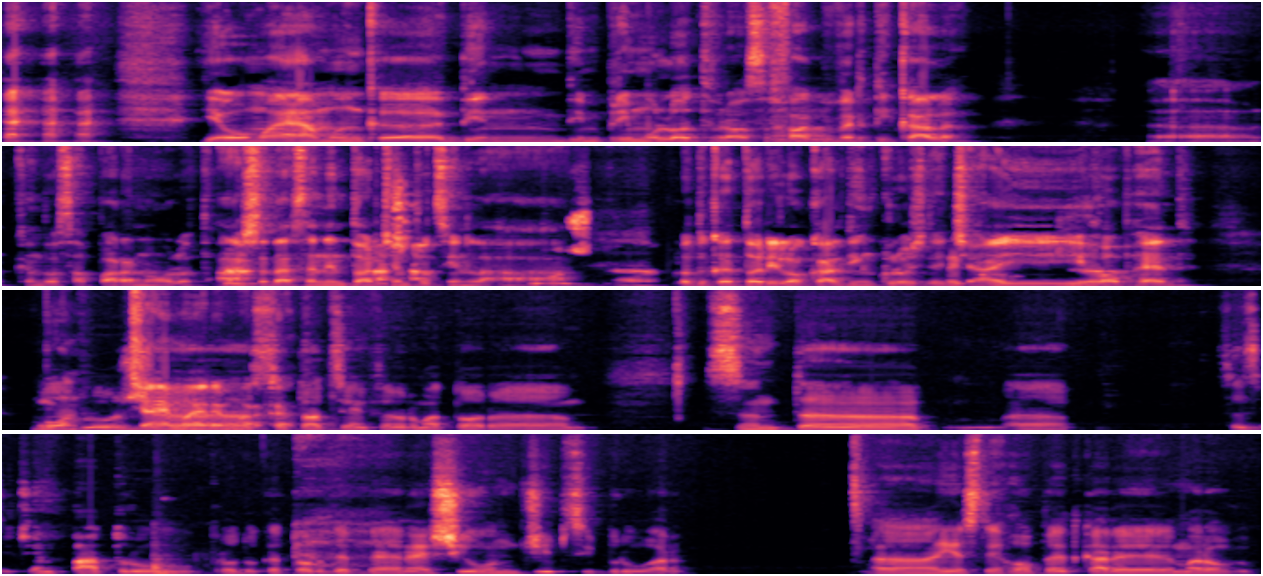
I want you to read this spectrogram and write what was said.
Eu mai am încă din, din primul lot, vreau să Da. fac verticală uh, când o să apară nou lot. Da. Așa, dar să ne întoarcem Așa. puțin la Cluj, uh, producătorii locali din Cluj. Deci Pe ai Cluj, Hophead. În Bun, Cluj, ce ai mai uh, remarcat? Situația e în felul următor. Uh, Sunt, uh, uh, să zicem, patru producători de bere și un gypsy brewer. Uh, Este Hopet, care, mă rog,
